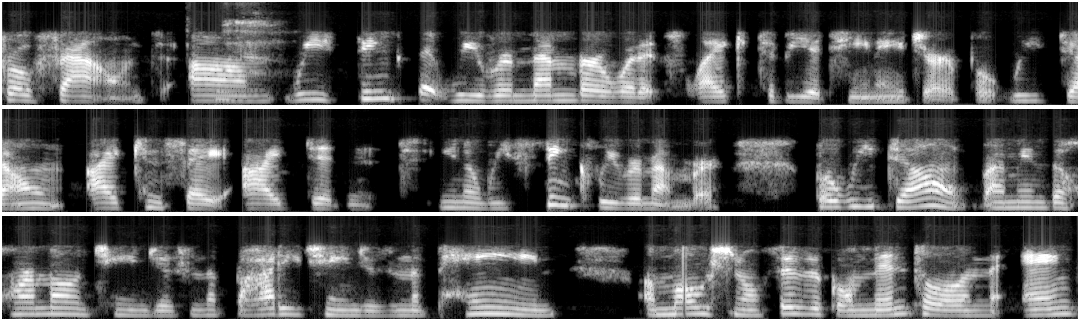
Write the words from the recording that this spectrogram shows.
profound. Um, yeah. We think that we remember what it's like to be a teenager, but we don't. I can say I didn't. You know, we think we remember, but we don't. I mean, the hormone changes and the body changes and the pain, emotional, physical, mental, and the angst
